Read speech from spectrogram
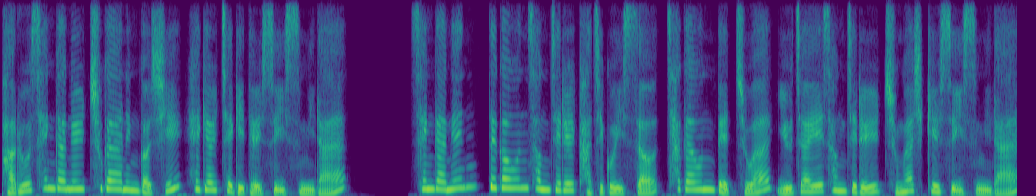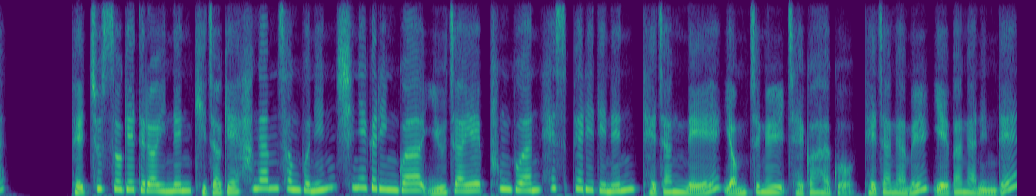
바로 생강을 추가하는 것이 해결책이 될 수 있습니다. 생강은 뜨거운 성질을 가지고 있어 차가운 배추와 유자의 성질을 중화시킬 수 있습니다. 배추 속에 들어있는 기적의 항암 성분인 시니그린과 유자의 풍부한 헤스페리딘은 대장 내의 염증을 제거하고 대장암을 예방하는 데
